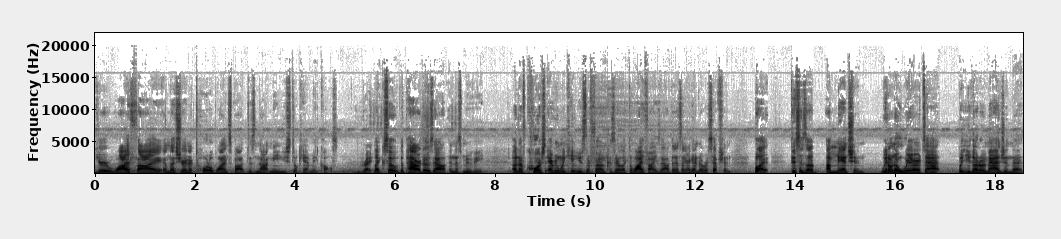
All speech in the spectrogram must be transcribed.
your Wi-Fi, unless you're in a total blind spot, does not mean you still can't make calls. right Like, so the power goes out in this movie, and of course everyone can't use their phone because they're like the Wi-Fi is out. Then it's like I got no reception. But this is a a mansion. We don't know where it's at, but you got to imagine that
